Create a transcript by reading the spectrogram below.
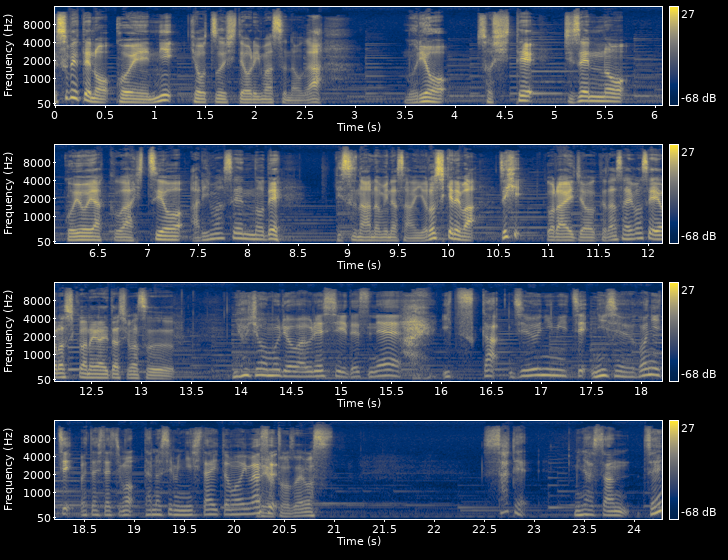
すべての公演に共通しておりますのが無料そして事前のご予約は必要ありませんのでリスナーの皆さんよろしければぜひご来場くださいませ。よろしくお願いいたします。入場無料は嬉しいですね。はい。5日12日25日私たちも楽しみにしたいと思います。ありがとうございます。さて皆さん前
